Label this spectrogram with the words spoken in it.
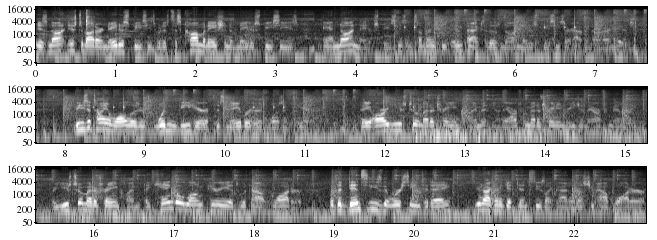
is not just about our native species, but it's this combination of native species and non-native species, and sometimes the impact those non-native species are having on our natives. These Italian wall lizards wouldn't be here if this neighborhood wasn't here. They are used to a Mediterranean climate. You know, they are from Mediterranean region. They are from Italy. They're used to a Mediterranean climate. They can go long periods without water, but the densities that we're seeing today, you're not going to get densities like that unless you have water.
